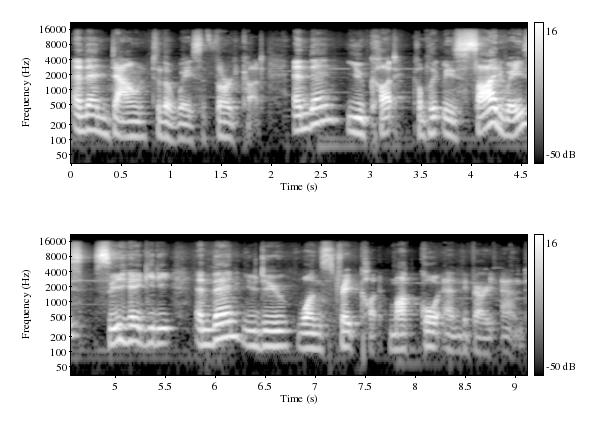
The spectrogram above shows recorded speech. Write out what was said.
and then down to the waist, the third cut. And then you cut completely sideways, suiheigiri, and then you do one straight cut, makko at the very end.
